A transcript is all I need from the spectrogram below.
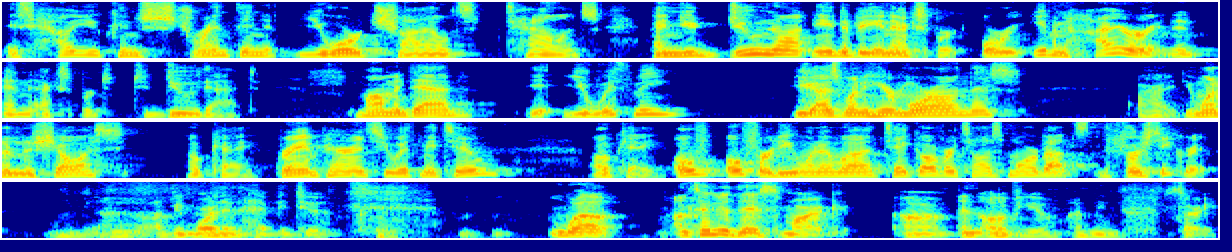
is how you can strengthen your child's talents. And you do not need to be an expert or even hire an, an expert to do that. Mom and dad, you with me? You guys want to hear more on this? All right. You want him to show us? Okay. Grandparents, you with me too? Okay. Opher, do you want to uh, take over? Tell us more about the first secret. I'll be more than happy to. Well, I'll tell you this, Mark, uh, and all of you. I mean, sorry.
